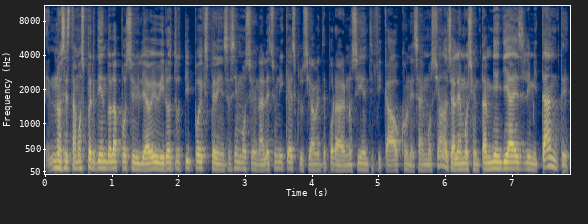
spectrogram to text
nos estamos perdiendo la posibilidad de vivir otro tipo de experiencias emocionales única y exclusivamente por habernos identificado con esa emoción. O sea, la emoción también ya es limitante.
